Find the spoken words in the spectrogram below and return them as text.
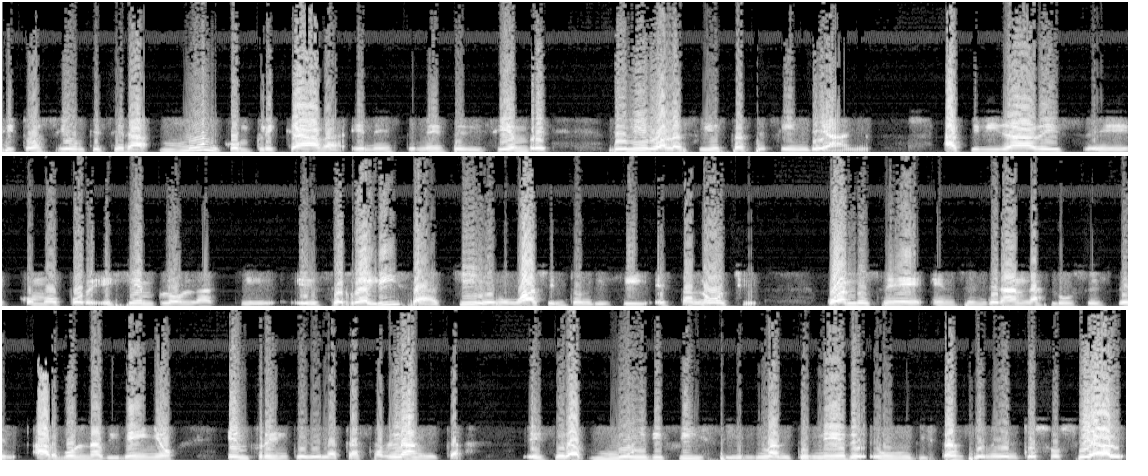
situación que será muy complicada en este mes de diciembre debido a las fiestas de fin de año. Actividades eh, como por ejemplo la que eh, se realiza aquí en Washington, D.C. esta noche, cuando se encenderán las luces del árbol navideño enfrente de la Casa Blanca. Eh, será muy difícil mantener un distanciamiento social.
